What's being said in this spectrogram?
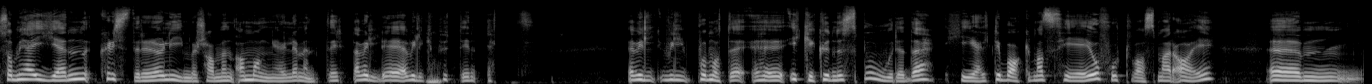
som jeg igjen klistrer og limer sammen av mange elementer. Det er veldig, jeg vil ikke putte inn ett. Jeg vil, vil på en måte eh, ikke kunne spore det helt tilbake. Man ser jo fort hva som er AI. Um,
